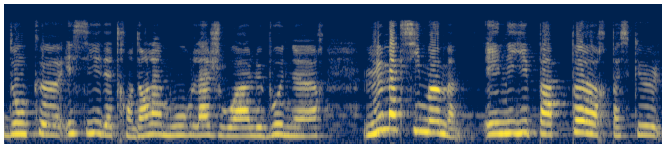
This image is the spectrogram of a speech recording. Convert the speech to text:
Donc, euh, essayez d'être dans l'amour, la joie, le bonheur, le maximum, et n'ayez pas peur, parce que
